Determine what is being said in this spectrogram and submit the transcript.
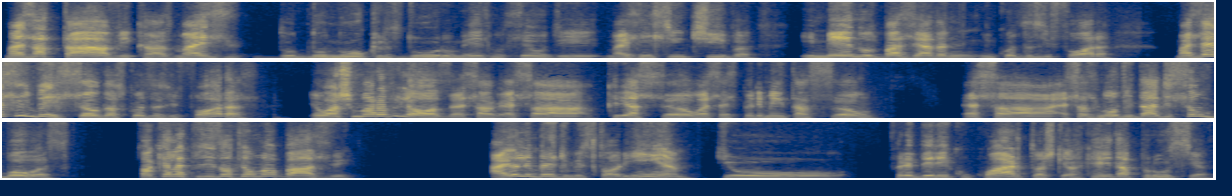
mais atávicas, mais do, do núcleo duro mesmo seu, de mais instintiva e menos baseada em coisas de fora. Mas essa invenção das coisas de fora, eu acho maravilhosa. Essa, essa criação, essa experimentação, essa, essas novidades são boas. Só que elas precisam ter uma base. Aí eu lembrei de uma historinha que o Frederico IV, acho que é rei da Prússia,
